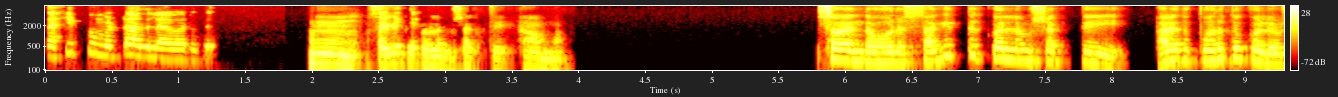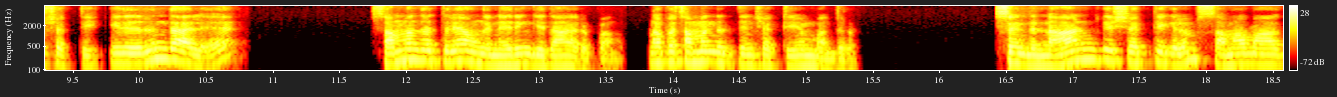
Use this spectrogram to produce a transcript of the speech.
சகிப்பு மட்டும் அதுல வருது. உம் சகித்து கொள்ளும் சக்தி. ஆமா. சோ இந்த ஒரு சகித்து கொள்ளும் சக்தி அல்லது பொறுத்து கொள்ளும் சக்தி இது இருந்தாலே சம்பந்தத்திலே அவங்க நெருங்கி தான் இருப்பாங்க. அப்ப சம்பந்தத்தின் சக்தியும் வந்துடும் சோ இந்த நான்கு சக்திகளும் சமமாக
